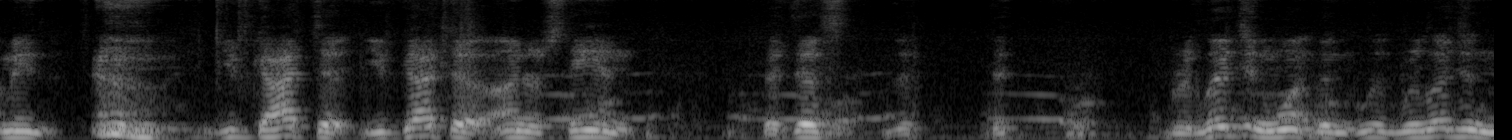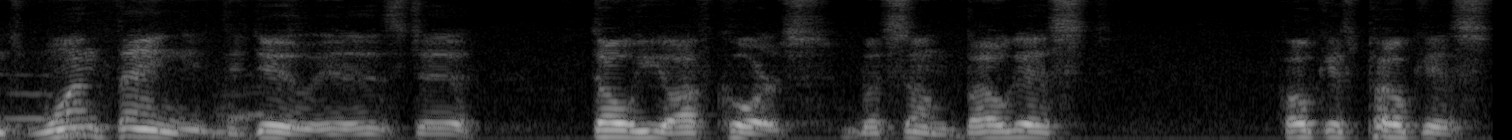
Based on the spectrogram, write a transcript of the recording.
I mean, you've got to you've got to understand that this the, the religion one the religion's one thing to do is to throw you off course with some bogus hocus pocus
